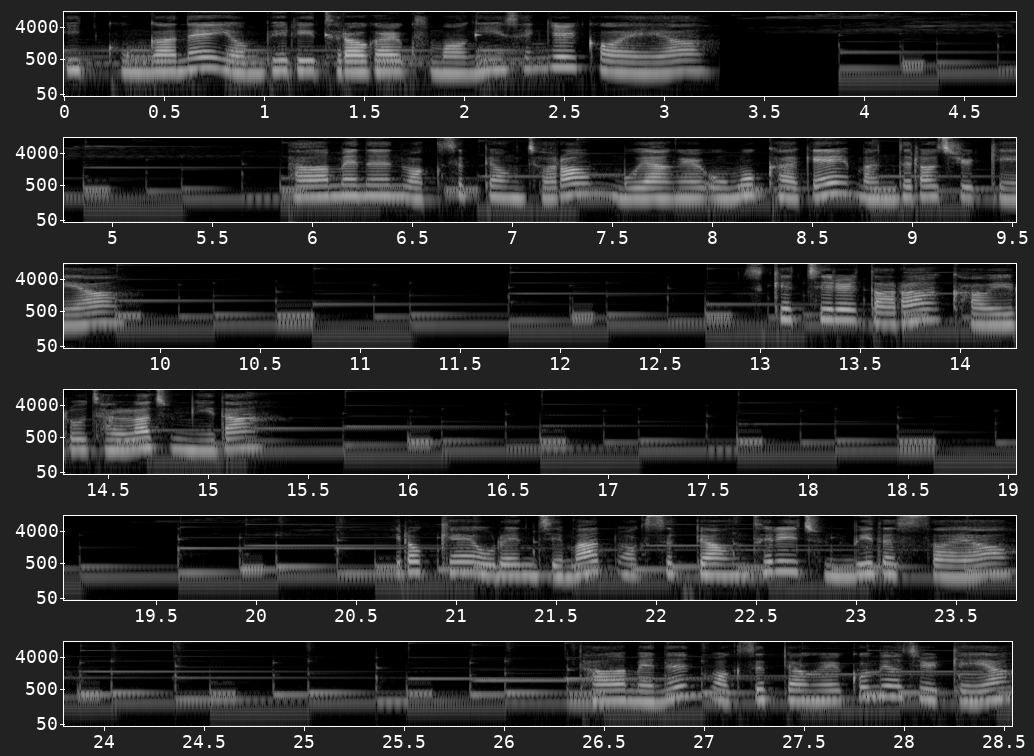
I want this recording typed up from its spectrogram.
밑 공간에 연필이 들어갈 구멍이 생길 거예요. 다음에는 왁스병처럼 모양을 오목하게 만들어 줄게요. 스케치를 따라 가위로 잘라줍니다. 이렇게 오렌지 맛 왁스병 틀이 준비됐어요. 다음에는 왁스병을 꾸며줄게요.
